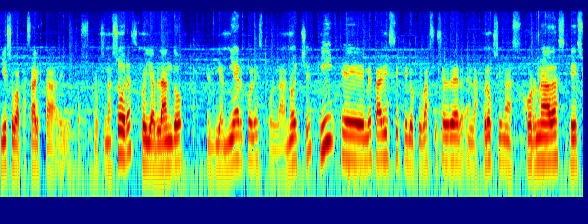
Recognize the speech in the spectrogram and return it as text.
y eso va a pasar esta, estas próximas horas. Estoy hablando el día miércoles por la noche y eh, me parece que lo que va a suceder en las próximas jornadas es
